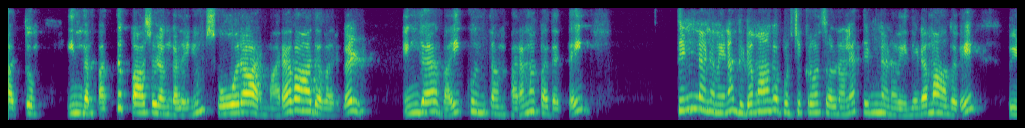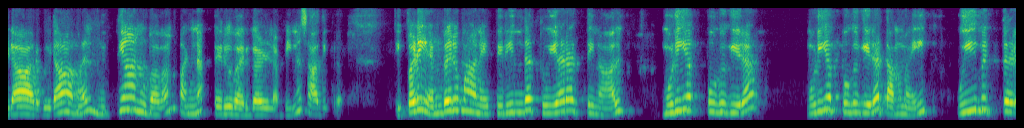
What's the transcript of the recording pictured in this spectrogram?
பத்தும். இந்த பத்து பாசுரங்களையும் சோரார் மறவாதவர்கள். எங்க வைகுந்தம் பரமபதத்தை திண்ணனவேனா திடமாக புடிச்சுக்கிறோம்னு சொல்றோம் இல்லையா திண்ணனவே திடமாகவே விடார் விடாமல் நித்தியானுபவம் பண்ண பெறுவர்கள் அப்படின்னு சாதிக்கிறார் இப்படி எம்பெருமானை பிரிந்த துயரத்தினால் முடிய புகுகிற முடிய புகுகிற தம்மை உய்வித்தர்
